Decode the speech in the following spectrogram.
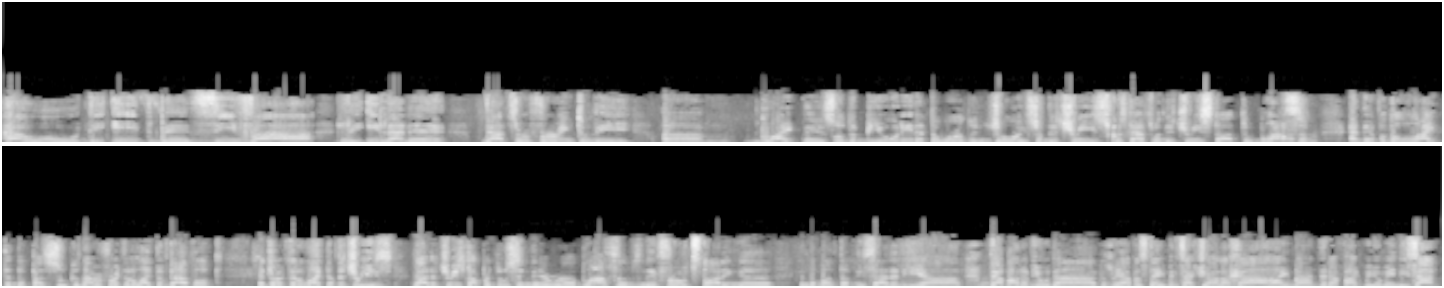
Ha'u di'it beziva li'ilane. That's referring to the um, brightness or the beauty that the world enjoys from the trees, because that's when the trees start to blossom. And therefore the light in the pasuk is not referring to the light of the avot. It's referring to the light of the trees. Now the trees start producing their uh, blossoms and their fruit starting uh, in the month of Nisan and Iyar. The Amar of Yehuda, because we have a statement, it's actually halacha, Hayman derafak b'yomei Nisan.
